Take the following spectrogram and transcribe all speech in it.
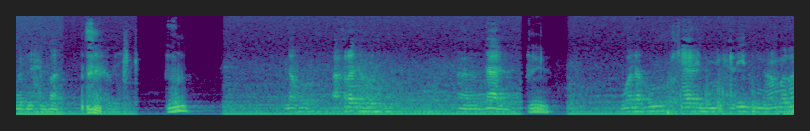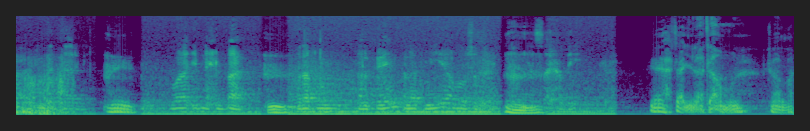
وابن حبان. نعم له أخرجه الدارمي. وله شاهد من حديث ابن عمر عند الدارمي. وابن حبان. رقم 2374 صحيح به يحتاج إلى تأمل إن شاء الله.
